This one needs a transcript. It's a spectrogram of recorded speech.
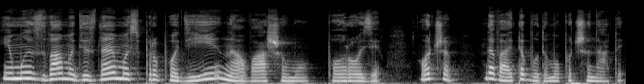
і ми з вами дізнаємось про події на вашому порозі. Отже, давайте будемо починати.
